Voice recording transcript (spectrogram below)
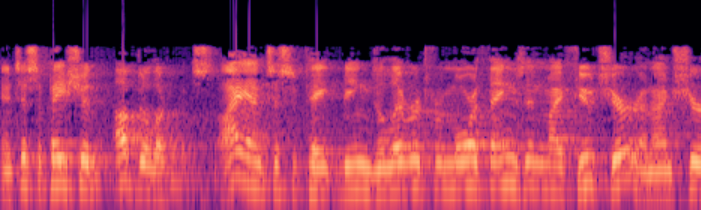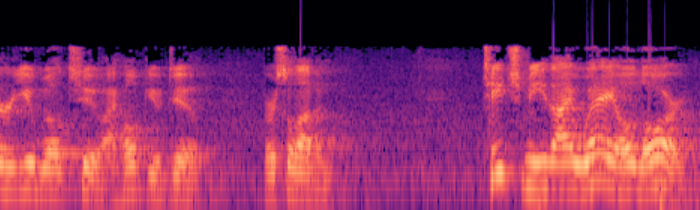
Anticipation of deliverance. I anticipate being delivered from more things in my future, and I'm sure you will too. I hope you do. Verse 11 Teach me thy way, O Lord.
